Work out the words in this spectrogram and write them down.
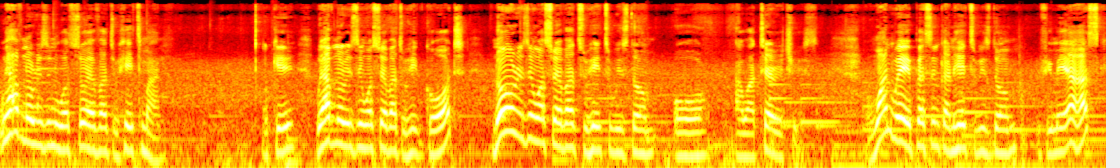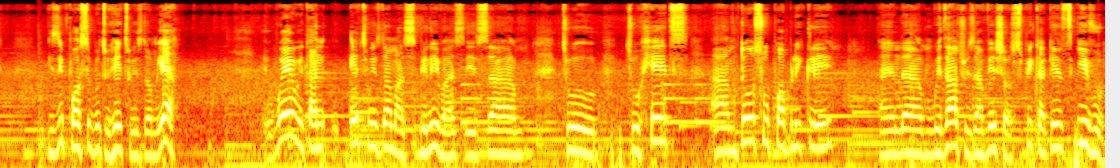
we have no reason whatsoever to hate man. Okay? We have no reason whatsoever to hate God, no reason whatsoever to hate wisdom or our territories. One way a person can hate wisdom, if you may ask, is it possible to hate wisdom? Yeah. A way we can hate wisdom as believers is um, to to hate um, those who publicly and um, without reservation speak against evil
